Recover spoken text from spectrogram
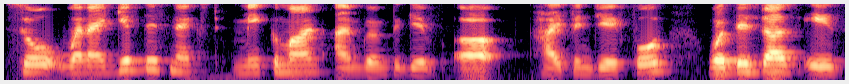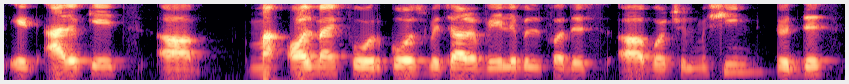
So when I give this next make command I'm going to give a hyphen j4 what this does is it allocates uh, my, all my four cores which are available for this uh, virtual machine to this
